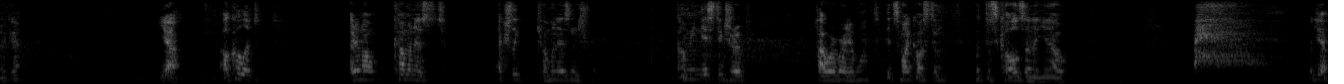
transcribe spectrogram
Okay. Yeah, I'll call it. I don't know, communist. Actually, communism trip. Communistic trip. However I want. It's my costume with the skulls on it, you know. But yeah.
